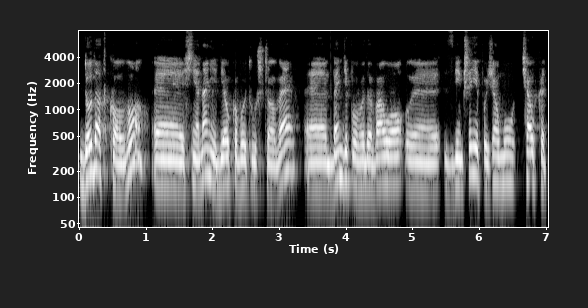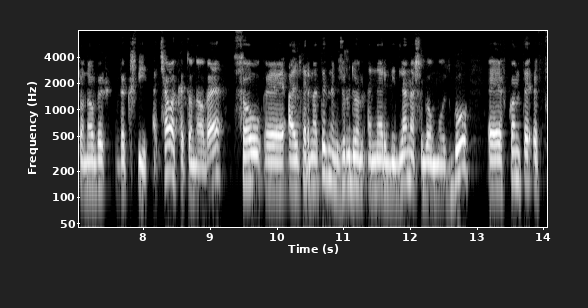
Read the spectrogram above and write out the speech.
Dodatkowo e, śniadanie białkowo-tłuszczowe e, będzie powodowało e, zwiększenie poziomu ciał ketonowych we krwi. A ciała ketonowe są e, alternatywnym źródłem energii dla naszego mózgu e, w, w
